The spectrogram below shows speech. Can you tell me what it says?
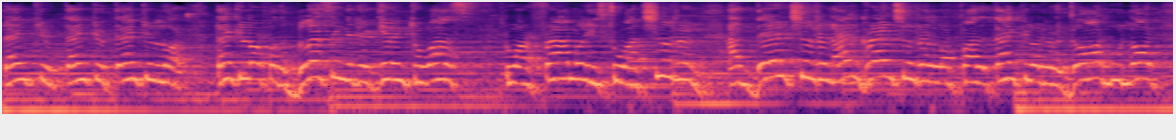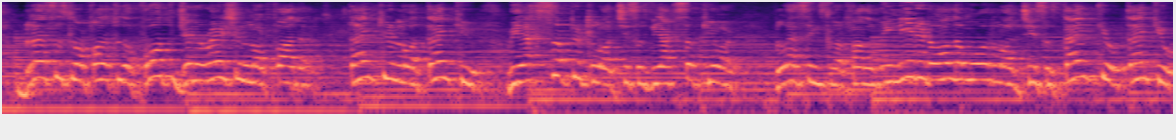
Thank you, thank you, thank you, Lord. Thank you, Lord, for the blessing that you're giving to us to our families, to our children, and their children and grandchildren, Lord Father. Thank you, Lord. You're a God who, Lord, blesses, Lord Father, to the fourth generation, Lord Father. Thank you, Lord. Thank you. We accept it, Lord Jesus. We accept your blessings, Lord Father. We need it all the more, Lord Jesus. Thank you. Thank you.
